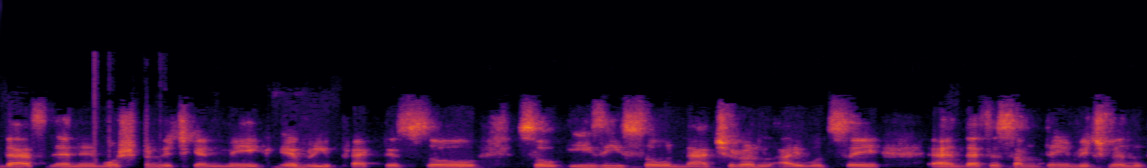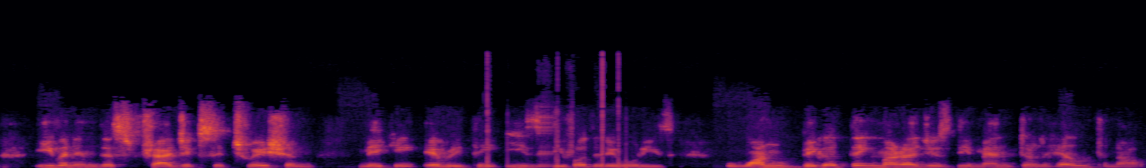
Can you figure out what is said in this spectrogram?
That's an emotion which can make every practice so so easy so natural i would say. And that is something which will even in this tragic situation making everything easy for the devotees one bigger thing, Maharaj, is the mental health now.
